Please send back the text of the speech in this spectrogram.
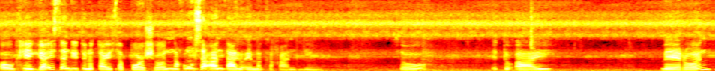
Okay guys, nandito na tayo sa portion na kung saan tayo ay magka-candling. So, ito ay meron.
